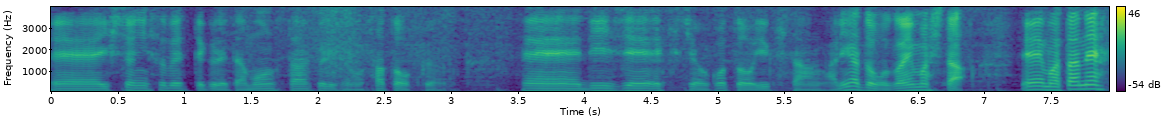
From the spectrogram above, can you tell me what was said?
えー一緒に滑ってくれたモンスタークリフの佐藤くん、えー DJ 駅長ことゆきさんありがとうございました、えーまたね、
